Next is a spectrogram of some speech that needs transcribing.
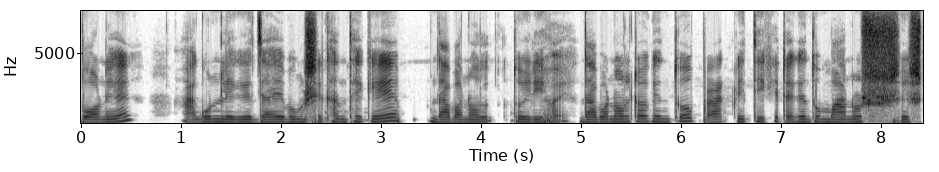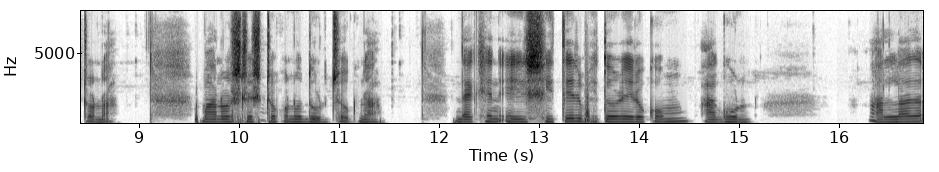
বনে আগুন লেগে যায় এবং সেখান থেকে দাবানল তৈরি হয়। দাবানলটাও কিন্তু প্রাকৃতিক, এটা কিন্তু মানুষ শ্রেষ্ঠ না। মানুষ শ্রেষ্ঠ কোনো দুর্যোগ না। দেখেন এই শীতের ভিতর এরকম আগুন। আল্লাহ,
